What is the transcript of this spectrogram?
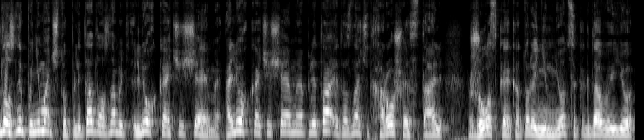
должны понимать, что плита должна быть легко очищаемая. А легкая очищаемая плита это значит хорошая сталь, жесткая, которая не мнется, когда вы ее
